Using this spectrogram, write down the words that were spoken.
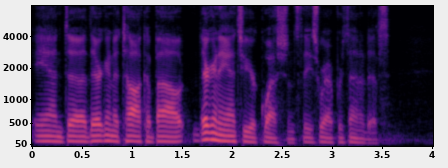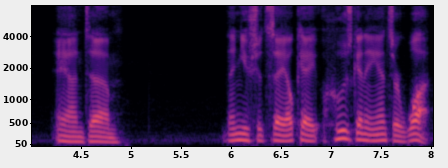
and uh, they're gonna talk about they're gonna answer your questions. These representatives, and um, then you should say, okay, who's gonna answer what?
